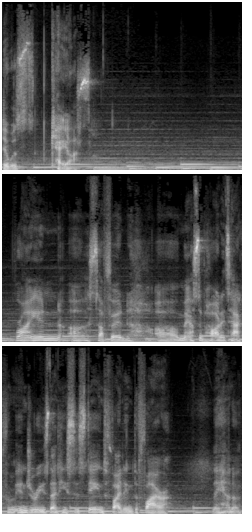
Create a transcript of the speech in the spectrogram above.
It was chaos. Brian uh, suffered a massive heart attack from injuries that he sustained fighting the fire. They had a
